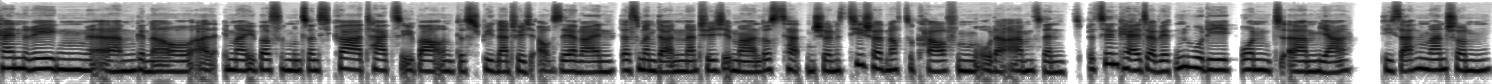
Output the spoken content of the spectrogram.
kein Regen, ähm, genau, immer über 25 Grad tagsüber. Und das spielt natürlich auch sehr rein, dass man dann natürlich immer Lust hat, ein schönes T-Shirt noch zu kaufen oder abends, wenn es ein bisschen kälter wird, ein Hoodie. Und ähm, ja, die Sachen waren schon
